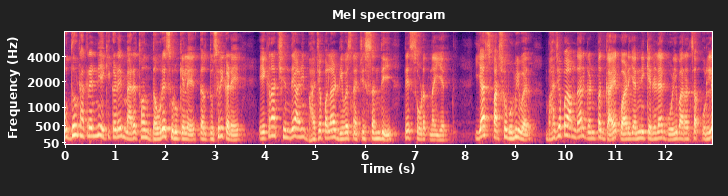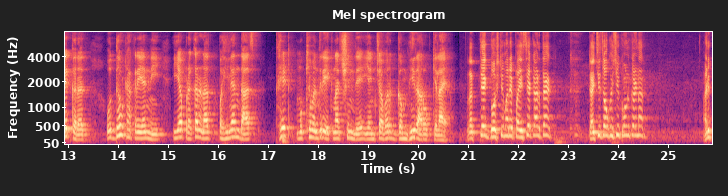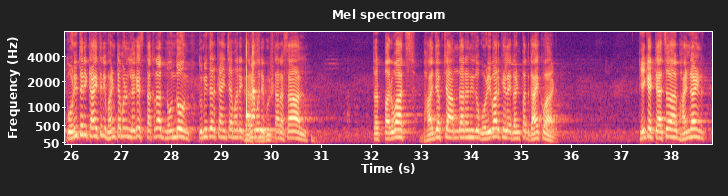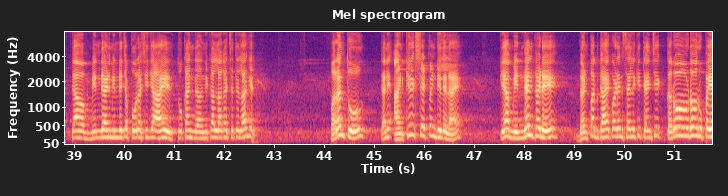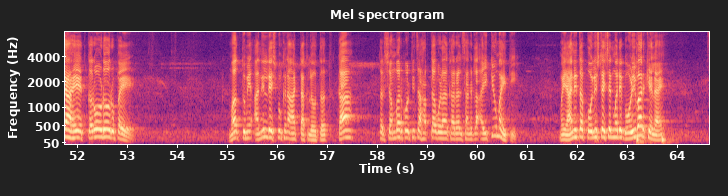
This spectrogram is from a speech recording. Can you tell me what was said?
उद्धव ठाकरेंनी एकीकडे मॅरेथॉन दौरे सुरू केले तर दुसरीकडे एकनाथ शिंदे आणि भाजपला डिवसण्याची संधी ते सोडत नाही आहेत याच पार्श्वभूमीवर भाजप आमदार गणपत गायकवाड यांनी केलेल्या गोळीबाराचा उल्लेख करत उद्धव ठाकरे यांनी या प्रकरणात पहिल्यांदाच थेट मुख्यमंत्री एकनाथ शिंदे यांच्यावर गंभीर आरोप केला आहे प्रत्येक गोष्टीमध्ये पैसे काढतायत. त्याची चौकशी कोण करणार? आणि कोणीतरी काहीतरी म्हणतं म्हणून लगेच तक्रार नोंदवून तुम्ही जर का यांच्यामध्ये घरामध्ये घुसणार असाल तर परवाच भाजपच्या आमदारांनी जो गोळीबार केलाय गणपत गायकवाड ठीक आहे त्याचं भांडण त्या मिंदे आणि मिंदेच्या पोराशी जे आहे तो काय निकाल लागायचं ते लागेल. परंतु त्यांनी आणखीन एक स्टेटमेंट दिलेलं आहे की या मिंद्यांकडे गणपत गायकवाड यांनी सांगितले की त्यांचे करोडो रुपये आहेत करोडो रुपये. मग तुम्ही अनिल देशमुखनं आत टाकलं होतं. का? तर शंभर कोटीचा हप्ता गोळा करायला सांगितला. ऐक्यू माहिती. मग याने तर पोलीस स्टेशनमध्ये गोळीबार केला आहे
